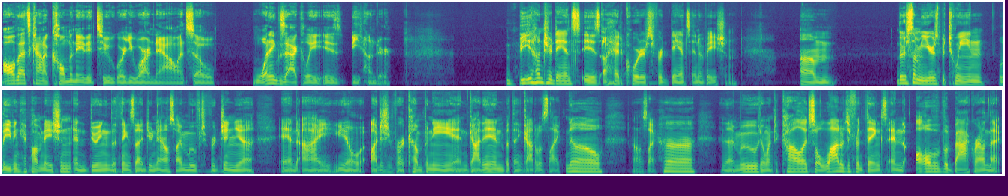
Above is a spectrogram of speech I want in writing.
all that's kind of culminated to where you are now. And so what exactly is Beat Hunter? Beat Hunter Dance is a headquarters for dance innovation. Um, there's some years between leaving Hip Hop Nation and doing the things that I do now. So I moved to Virginia and I, you know, auditioned for a company and got in, but then God was like, no. I was like, huh. And then I moved, I went to college. So a lot of different things. And all of the background that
